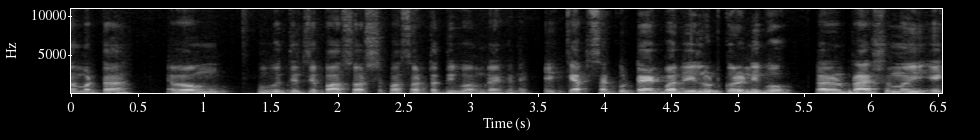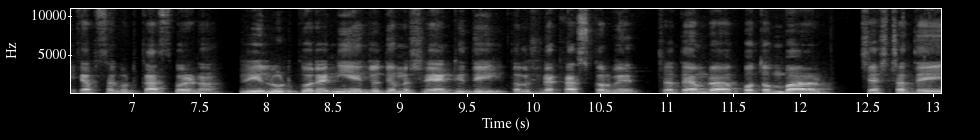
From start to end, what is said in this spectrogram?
নাম্বারটা এবং উপবর্তীর যে পাসওয়ার্ড সে পাসওয়ার্ডটা দিব আমরা এখানে। এই ক্যাপসা কোডটা একবার রিলোড করে নিব, কারণ প্রায় সময় এই ক্যাপসা কোড কাজ করে না। রিলোড করে নিয়ে যদি আমরা সেটা অ্যান্টি দিই, তাহলে সেটা কাজ করবে, যাতে আমরা প্রথমবার চেষ্টাতেই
